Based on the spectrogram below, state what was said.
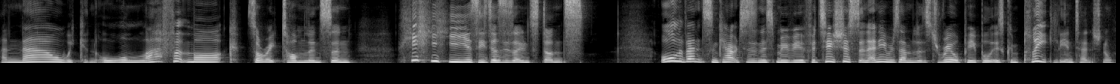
And now we can all laugh at Mark, sorry, Tomlinson, as he does his own stunts. All events and characters in this movie are fictitious, and any resemblance to real people is completely intentional.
